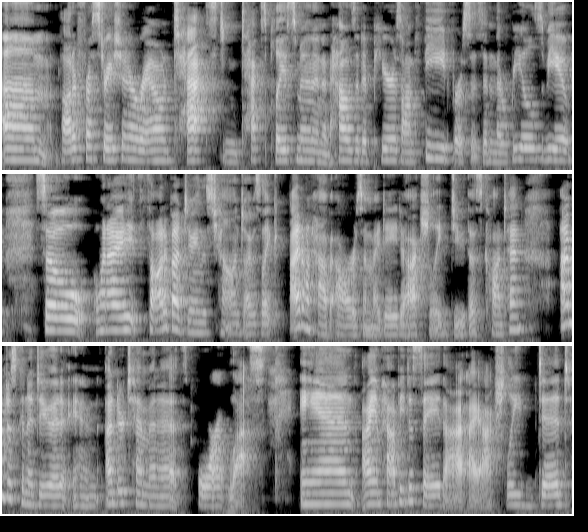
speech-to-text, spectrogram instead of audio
Um, a lot of frustration around text and text placement and how it appears on feed versus in the Reels view. So when I thought about doing this challenge, I was like, I don't have hours in my day to actually do this content. I'm just going to do it in under 10 minutes or less. And I am happy to say that I actually did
